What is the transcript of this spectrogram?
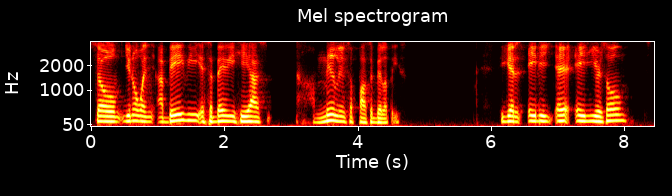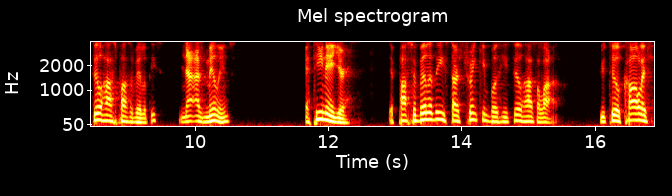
so you know when a baby is a baby he has millions of possibilities he gets 80, eh, 80 years old still has possibilities not as millions a teenager the possibilities start shrinking, but he still has a lot. You're still college,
